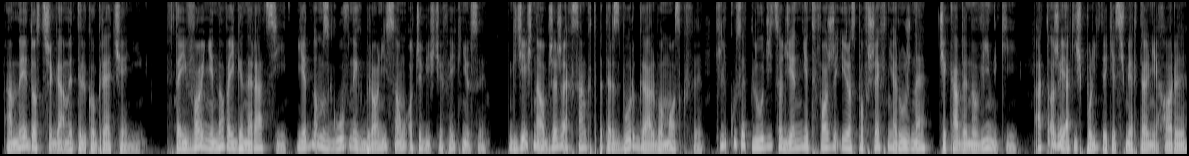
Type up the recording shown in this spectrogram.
a my dostrzegamy tylko grę cieni. W tej wojnie nowej generacji jedną z głównych broni są oczywiście fake newsy. Gdzieś na obrzeżach Sankt Petersburga albo Moskwy kilkuset ludzi codziennie tworzy i rozpowszechnia różne ciekawe nowinki, a to, że jakiś polityk jest śmiertelnie chory,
